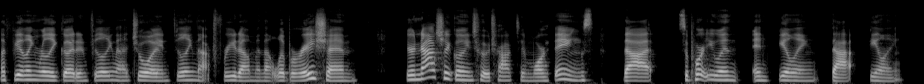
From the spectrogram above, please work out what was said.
of feeling really good and feeling that joy and feeling that freedom and that liberation, you're naturally going to attract in more things that support you in, in feeling that feeling.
